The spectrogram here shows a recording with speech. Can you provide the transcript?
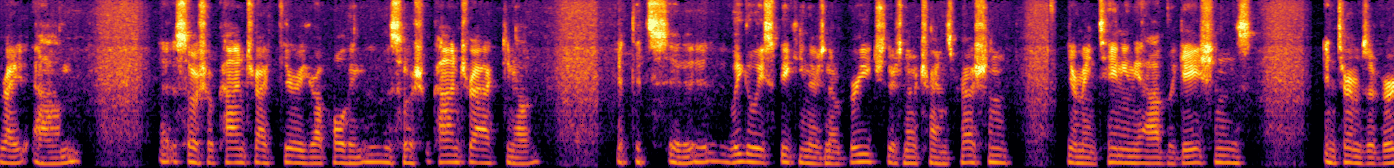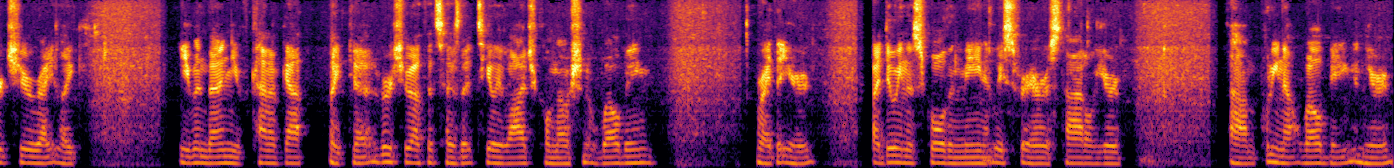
right? Um, social contract theory. You're upholding the social contract. You know, it, it's it, legally speaking, there's no breach, there's no transgression. You're maintaining the obligations in terms of virtue, right? Like even then, you've kind of got like virtue ethics has that teleological notion of well-being, right? That you're by doing this golden mean, at least for Aristotle, you're um, putting out well-being and you're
